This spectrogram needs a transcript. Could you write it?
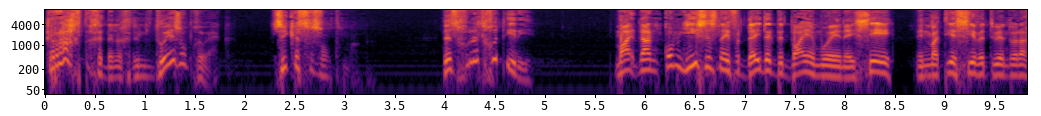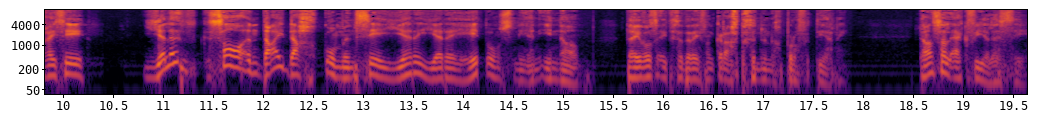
krachtige dinge gedoen, doe is opgewek, siekes gezond gemaakt. Dit is goed, goed hierdie. Maar dan kom Jesus en hy verduidelik dit baie mooi, en hy sê, in Matthies 7,22, hy sê, Julle sal in die dag kom en sê, Heere, Heere, het ons nie in die naam duivels uitgedreif en krachtig genoeg geprofiteer nie. Dan sal ek vir julle sê,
